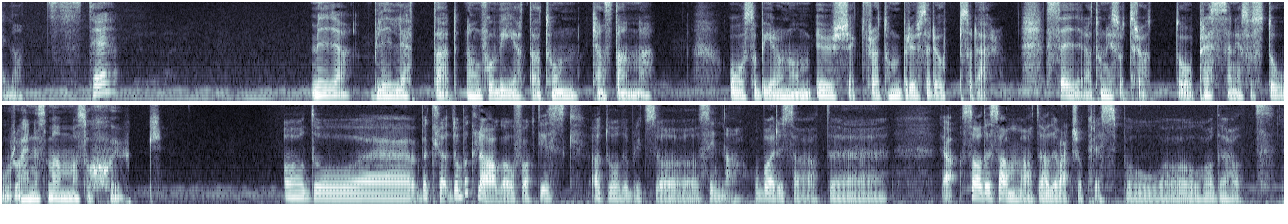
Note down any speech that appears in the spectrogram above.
en natt till. Mia blir lättad när hon får veta att hon kan stanna. Och så ber hon om ursäkt för att hon brusade upp så där. Säger att hon är så trött och pressen är så stor och hennes mamma så sjuk. Och då, eh, då beklagade hon faktiskt att hon hade blivit så sinna. Hon bara sa att eh, ja, sa detsamma, att det hade varit så press på henne och hon hade haft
